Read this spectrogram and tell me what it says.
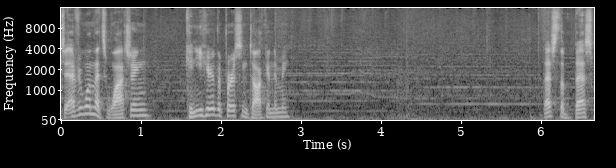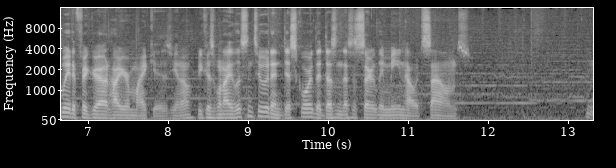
To everyone that's watching, can you hear the person talking to me? That's the best way to figure out how your mic is, you know? Because when I listen to it in Discord, that doesn't necessarily mean how it sounds. Hmm.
